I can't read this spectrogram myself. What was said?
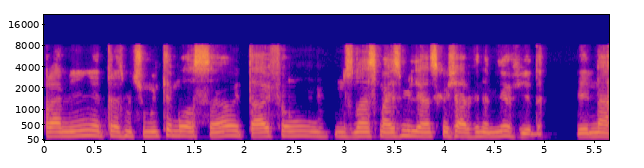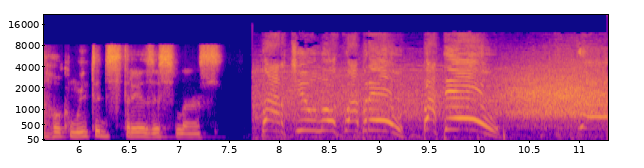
para mim, ele transmitiu muita emoção e tal, e foi um, um dos lances mais humilhantes que eu já vi na minha vida. Ele narrou com muita destreza esse lance. Partiu Louco Abreu! Bateu! Gol!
